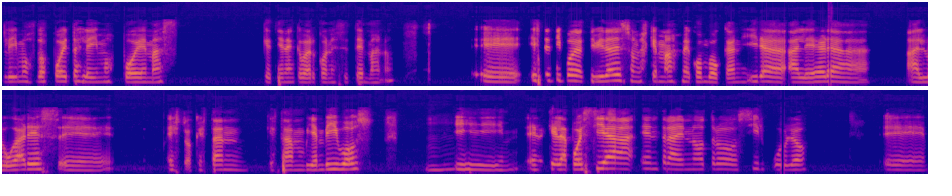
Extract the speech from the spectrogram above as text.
leímos dos poetas, leímos poemas que tienen que ver con ese tema, ¿no? Eh, este tipo de actividades son las que más me convocan, ir a, leer a, lugares eh, estos que están, que están bien vivos, y que la poesía entra en otro círculo, eh,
